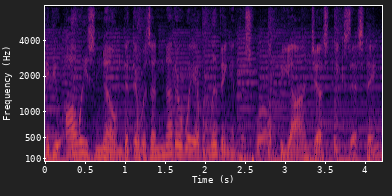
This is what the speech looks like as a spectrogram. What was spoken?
Have you always known that there was another way of living in this world beyond just existing?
